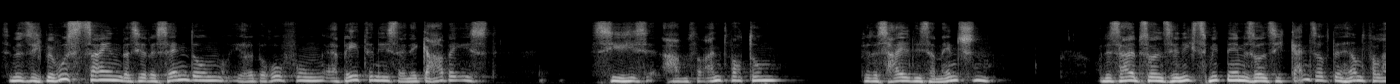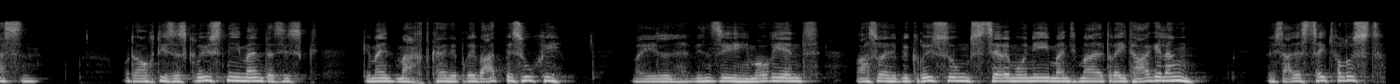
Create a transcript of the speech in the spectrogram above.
sie müssen sich bewusst sein, dass ihre Sendung, ihre Berufung erbeten ist, eine Gabe ist. Sie haben Verantwortung für das Heil dieser Menschen. Und deshalb sollen sie nichts mitnehmen, sollen sich ganz auf den Herrn verlassen. Oder auch dieses Grüßt niemand, das ist gemeint, macht keine Privatbesuche, weil, wissen Sie, im Orient war so eine Begrüßungszeremonie manchmal drei Tage lang. Das ist alles Zeitverlust.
